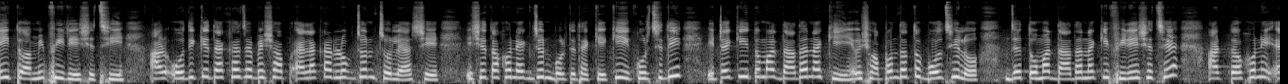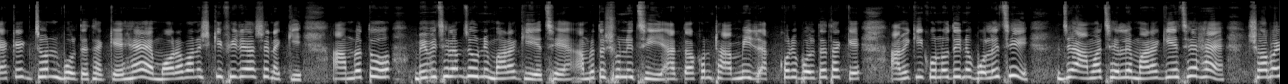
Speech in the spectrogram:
এই তো আমি ফিরে এসেছি। আর ওদিকে দেখা যাবে সব এলাকার লোকজন চলে আসে। এসে তখন একজন বলতে থাকে, কি কুরছিদি এটা কি তোমার দাদা নাকি? ওই স্বপনদা তো বলছিল যে, তোমার দাদা নাকি ফিরে এসেছে? আর তখনই এক একজন বলতে থাকে হ্যাঁ মরা মানুষ কি ফিরে আসে নাকি? আমরা তো ভেবেছিলাম যে উনি মারা গিয়েছে, আমরা তো শুনেছি। আর তখন ঠাম্মি রাগ করে বলতে থাকে, আমি কি কোনোদিনও বলেছি যে, আমার ছেলে মারা গিয়েছে? হ্যাঁ সবাই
